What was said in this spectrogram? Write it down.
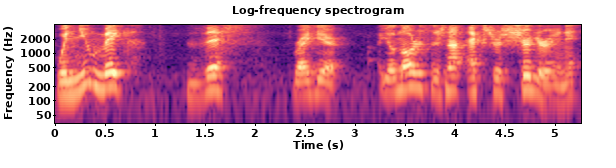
when you make this right here, you'll notice there's not extra sugar in it,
